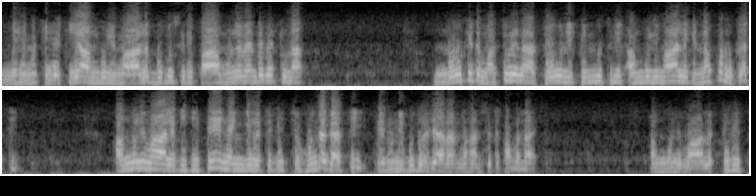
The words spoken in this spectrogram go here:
මෙහෙම කිය කිය අඟුලිමාල බුදුසිරි පාමුල වැඳ වැටුණා. ලෝකෙට මතුවලා පෙවුනේ පින්මුතුනි අඟුලිමාලගේ නපුරු ගති. අඟුලිමාලගේ හිතේ හැංගිලා තිබිච්ච හොඳ ගති පෙනුනේ බුදුරජාණන් වහන්සේට පමණයි. අඟුලිමාල පිරිත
